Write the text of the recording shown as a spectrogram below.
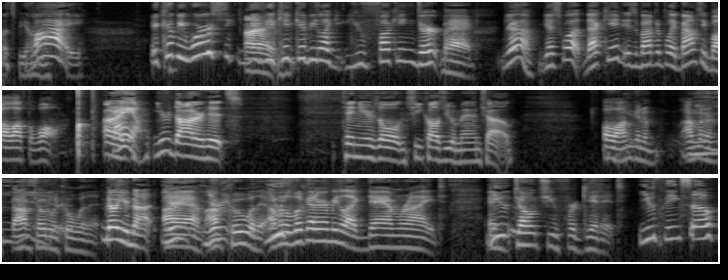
Let's be honest. Why? It could be worse. The, the kid could be like, "You fucking dirtbag." Yeah. Guess what? That kid is about to play bouncy ball off the wall. All right, Bam! your daughter hits 10 years old and she calls you a man child. Oh, I'm gonna. I'm gonna. I'm totally cool with it. No, you're not. I You're- am. I'm cool with it. I'm gonna look at her and be like, "Damn right." And You- don't you forget it. You think so?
